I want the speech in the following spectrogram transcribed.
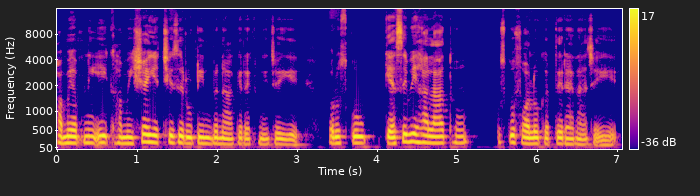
हमें अपनी एक हमेशा ही अच्छे से रूटीन बना के रखनी चाहिए और उसको कैसे भी हालात हों, उसको फॉलो करते रहना चाहिए।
